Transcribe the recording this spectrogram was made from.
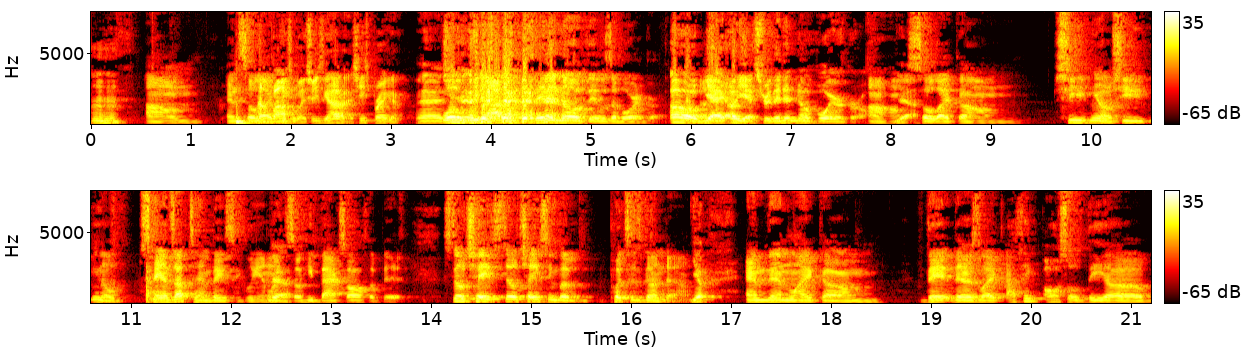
Mm-hmm. Um, and so Not like, possibly, she's got it. She's pregnant. Well, she- we, I don't, they didn't know if it was a boy or girl. oh That's- yeah, oh yeah, sure. They didn't know boy or girl. Uh-huh. Yeah. So like, um, she, you know, she, you know, stands up to him basically, and like, Yeah. so he backs off a bit. Still chase, still chasing, but puts his gun down. Yep. And then like, um, they, there's like, I think also the, uh,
